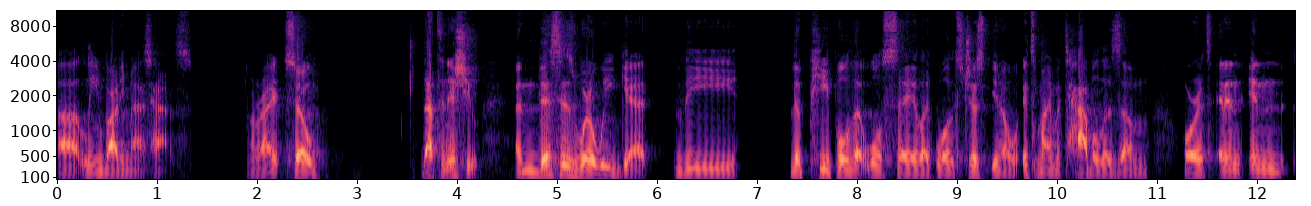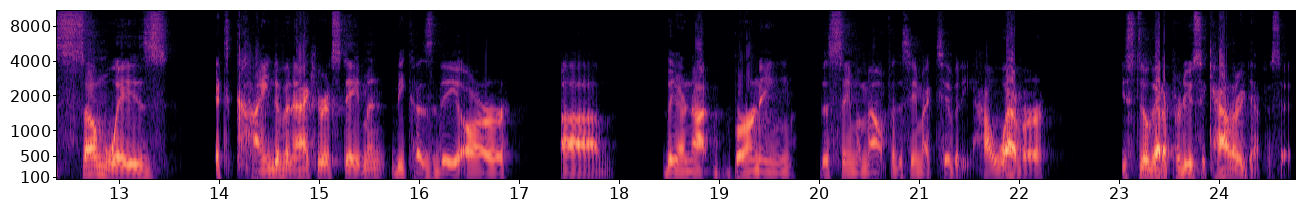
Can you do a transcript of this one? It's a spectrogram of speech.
uh, lean body mass has. All right. So that's an issue. And this is where we get the, the people that will say like, well, it's just, you know, it's my metabolism or it's and in, in some ways it's kind of an accurate statement because they are um, they are not burning the same amount for the same activity. However, you still got to produce a calorie deficit,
